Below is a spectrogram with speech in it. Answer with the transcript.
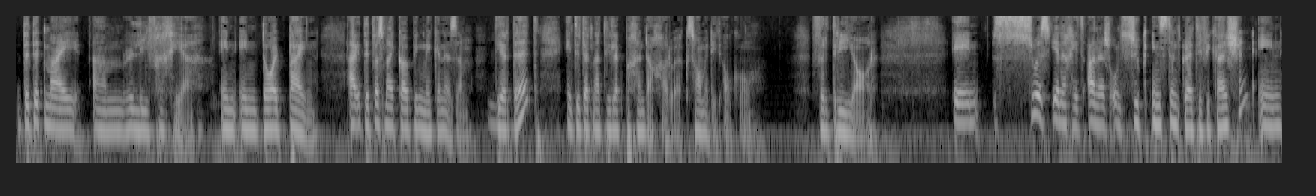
dit het my um relief gegee en en daai pyn. Ek dit was my coping mechanism. Deur dit en toe het ek natuurlik begin dagga rook saam met die alkohol vir 3 jaar. En soos enigiets anders, ons soek instant gratification en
